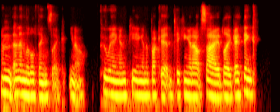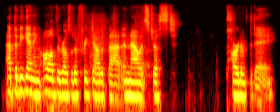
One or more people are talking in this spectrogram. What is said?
and and then little things like you know pooing and peeing in a bucket and taking it outside. Like I think at the beginning, all of the girls would have freaked out at that. And now it's just part of the day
